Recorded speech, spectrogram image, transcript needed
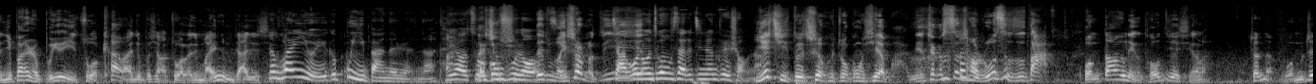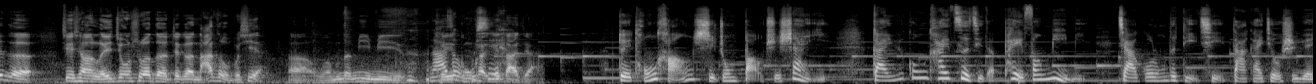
一般人不愿意做，看完就不想做了，就买你们家就行。那万一有一个不一般的人呢？他要做功夫龙，那就没事嘛。贾国龙功夫赛的竞争对手呢？一起对社会做贡献嘛。你这个市场如此之大，我们当个领头的就行了。真的，我们这个就像雷军说的，这个拿走不谢啊，我们的秘密 可以公开给大家。对同行始终保持善意，敢于公开自己的配方秘密。贾国龙的底气大概就是源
